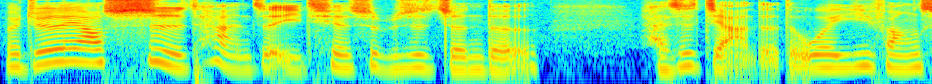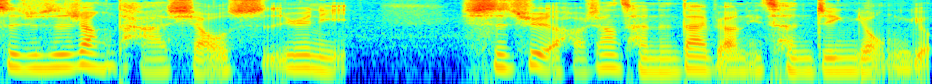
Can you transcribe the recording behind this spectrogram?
我觉得要试探这一切是不是真的。还是假的的唯一方式就是让它消失，因为你失去了，好像才能代表你曾经拥有。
